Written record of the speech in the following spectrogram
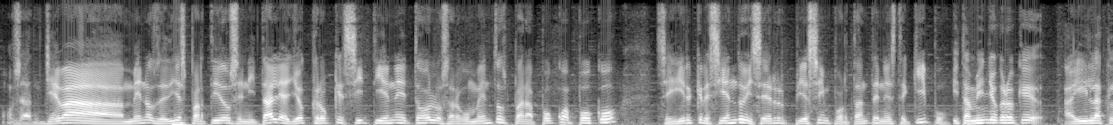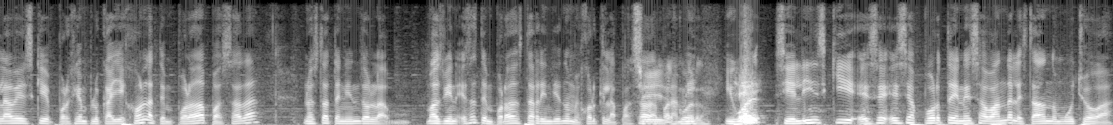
o sea, lleva menos de 10 partidos en Italia. Yo creo que sí tiene todos los argumentos para poco a poco seguir creciendo y ser pieza importante en este equipo. Y también yo creo que ahí la clave es que, por ejemplo, Callejón la temporada pasada no está teniendo la... Más bien, esa temporada está rindiendo mejor que la pasada Sí, para mí. Igual, si Elinsky, ese, ese aporte en esa banda le está dando mucho a-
